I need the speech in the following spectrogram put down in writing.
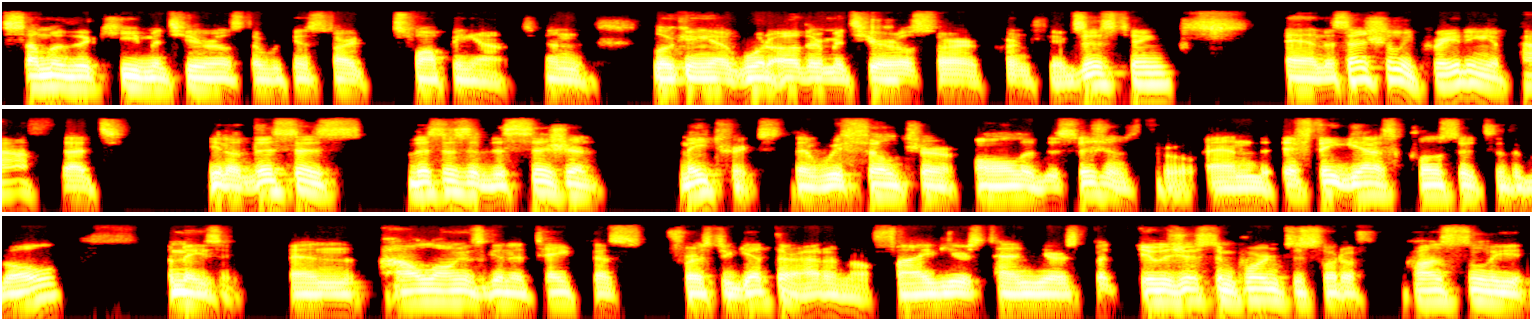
some of the key materials that we can start swapping out and looking at what other materials are currently existing and essentially creating a path that, you know, this is, this is a decision matrix that we filter all the decisions through. And if they get us closer to the goal, amazing. And how long it's going to take us for us to get there, I don't know, five years, 10 years. But it was just important to sort of constantly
